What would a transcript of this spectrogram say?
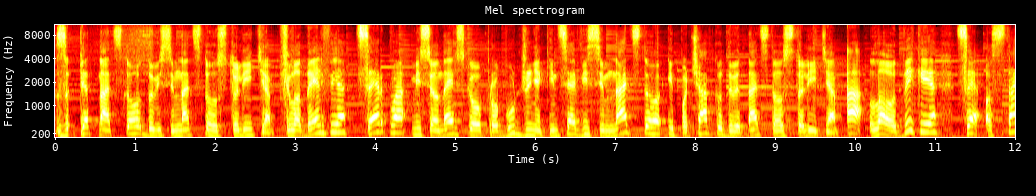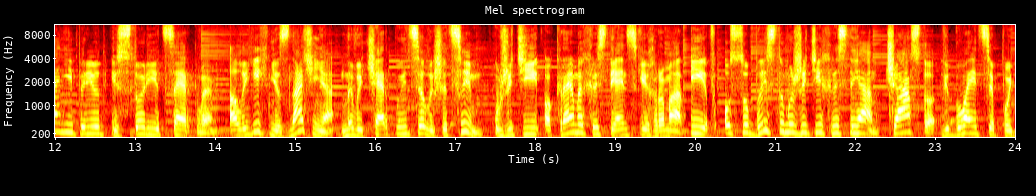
з 15 до 18 століття. Філадельфія церква місіонерського пробудження кінця 18 і початку 19 століття. А Лаодикія це останній період історії церкви, але їхнє значення не вичерпується лише цим у житті окремих християнських громад і в особистому житті християн часто відбуваються події,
